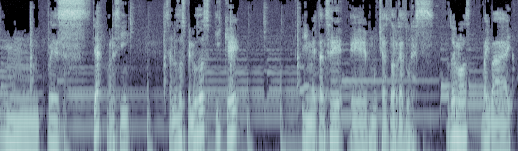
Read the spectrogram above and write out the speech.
mm, pues ya, ahora sí, saludos peludos y que y métanse muchas dorgas duras. Nos vemos, bye bye.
